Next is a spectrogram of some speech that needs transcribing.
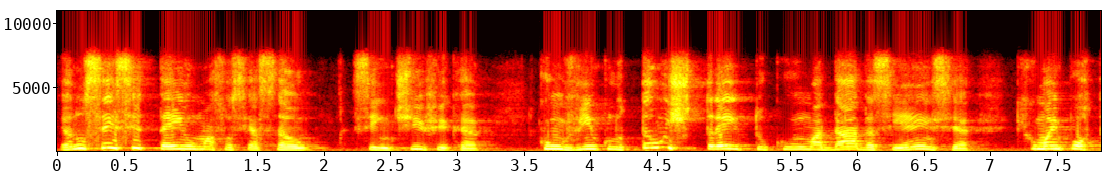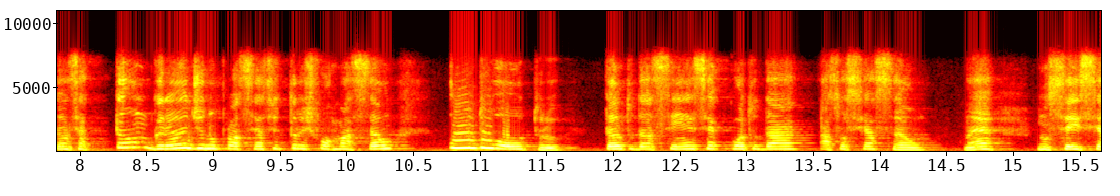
Eu não sei se tem uma associação científica com um vínculo tão estreito com uma dada ciência, com uma importância tão grande no processo de transformação um do outro, tanto da ciência quanto da associação. Né? Não sei se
